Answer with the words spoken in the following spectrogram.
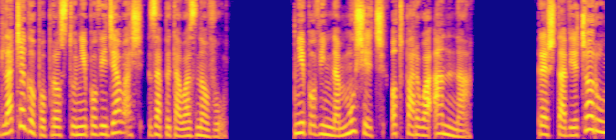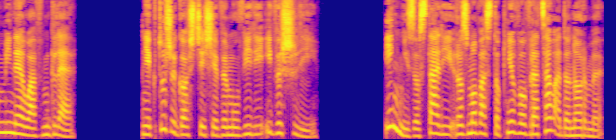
Dlaczego po prostu nie powiedziałaś? zapytała znowu. Nie powinnam musieć, odparła Anna. Reszta wieczoru minęła w mgle. Niektórzy goście się wymówili i wyszli. Inni zostali, rozmowa stopniowo wracała do normy,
